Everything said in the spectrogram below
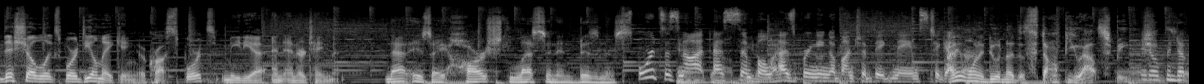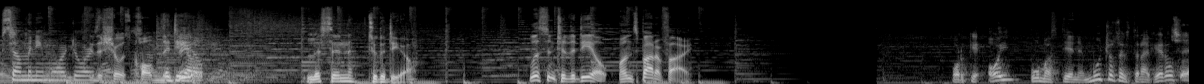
This show will explore deal making across sports, media, and entertainment that is a harsh lesson in business. Sports is not and, as um, simple you know, as bringing a bunch of big names together. I didn't want to do another stomp you out speech. It opened so, up so many more doors. The show is called The, the deal. deal. Listen to the deal. Listen to the deal on Spotify. Porque hoy Pumas tiene muchos extranjeros sí.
